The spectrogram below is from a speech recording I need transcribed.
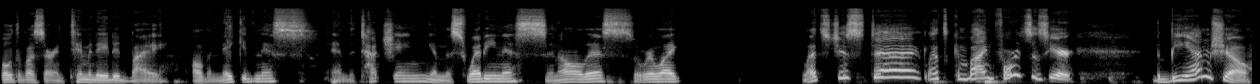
Both of us are intimidated by all the nakedness and the touching and the sweatiness and all this. So we're like, let's just uh let's combine forces here. The BM show.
